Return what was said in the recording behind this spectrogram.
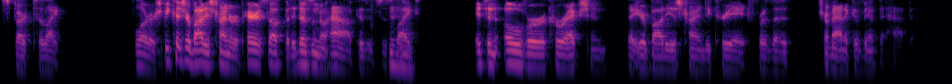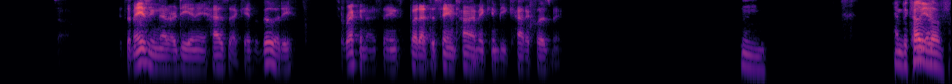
start to like flourish because your body's trying to repair itself, but it doesn't know how because it's just Mhm. like it's an overcorrection that your body is trying to create for the traumatic event that happened. So it's amazing that our DNA has that capability to recognize things, but at the same time, it can be cataclysmic. Hmm. And because yeah. of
